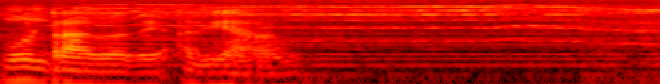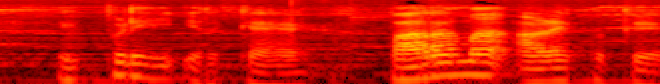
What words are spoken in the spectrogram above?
மூன்றாவது அதிகாரம். இப்படி இருக்க பரம அழைப்புக்கு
